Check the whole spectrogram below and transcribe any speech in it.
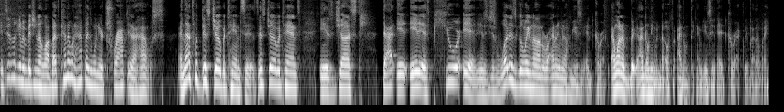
it seems like I've been bitching a lot, but that's kind of what happens when you're trapped in a house. And that's what this Joe Betance is. This Joe is just that it it is pure it. It is just what is going on. I don't even know if I'm using it correct. I want to. I don't even know if I don't think I'm using it correctly. By the way,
